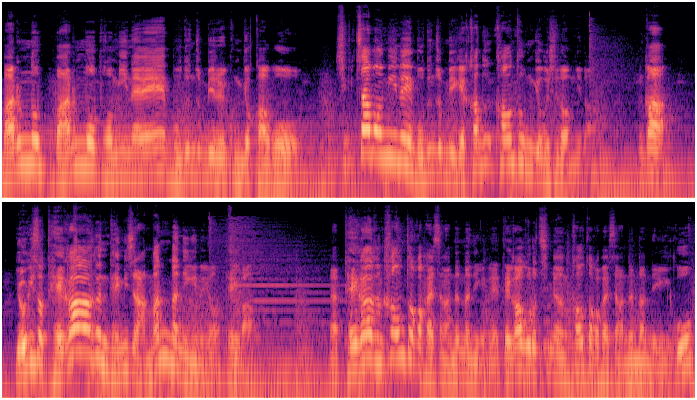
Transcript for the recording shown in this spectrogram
마름모 마름모 범인의 모든 좀비를 공격하고 십자 범인의 모든 좀비에게 카운터 공격을 시도합니다. 그러니까 여기서 대각은 데미지를 안 맞는다는 얘기네요. 대각. 야, 대각은 카운터가 발생 안 된다는 얘기네. 대각으로 치면 카운터가 발생 안 된다는 얘기고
